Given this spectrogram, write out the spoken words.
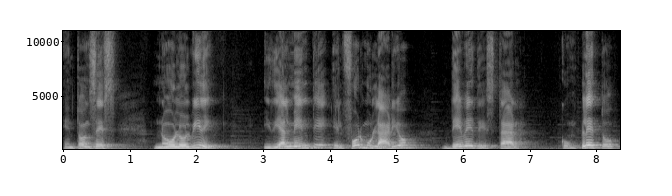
Entonces, no lo olviden, idealmente el formulario debe de estar completo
